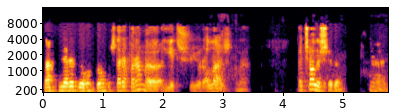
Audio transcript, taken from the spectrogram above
Taksilere, dol- dolmuşlara para mı yetişiyor Allah aşkına? E, çalışırım. Yani.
